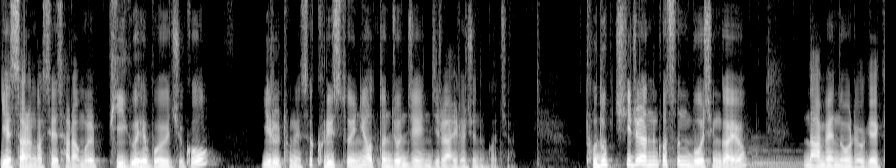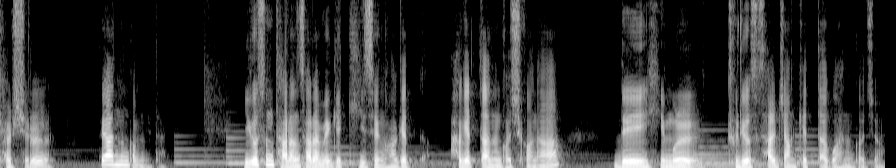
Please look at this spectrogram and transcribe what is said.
옛사람과 새 사람을 비교해 보여주고 이를 통해서 그리스도인이 어떤 존재인지를 알려주는 거죠. 도둑질이라는 것은 무엇인가요? 남의 노력의 결실을 빼앗는 겁니다. 이것은 다른 사람에게 기생하겠다는 것이거나 내 힘을 들여서 살지 않겠다고 하는 거죠.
